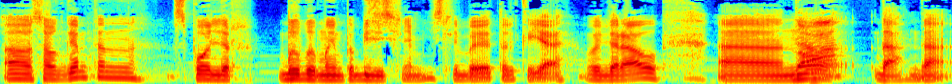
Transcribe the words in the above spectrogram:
А, Саутгемптон, спойлер, был бы моим победителем, если бы только я выбирал. Но да? Да, да.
